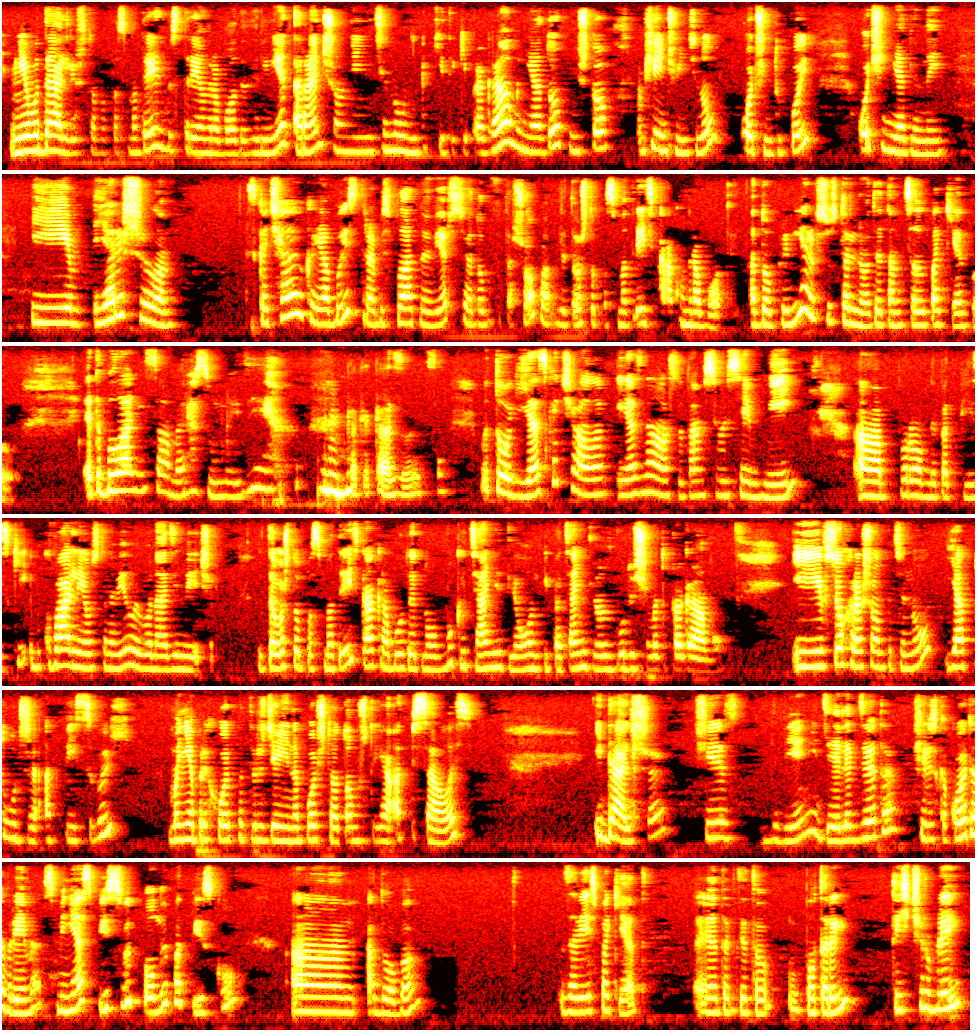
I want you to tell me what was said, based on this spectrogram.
Мне его дали, чтобы посмотреть, быстрее он работает или нет. А раньше он мне не тянул никакие такие программы, ни Adobe, ничто. Вообще ничего не тянул. Очень тупой, очень медленный. И я решила, скачаю-ка я быстро бесплатную версию Adobe Photoshop для того, чтобы посмотреть, как он работает. Adobe Premiere и все остальное. Это там целый пакет был. Это была не самая разумная идея, как оказывается. В итоге я скачала, и я знала, что там всего 7 дней пробной подписки. И буквально я установила его на один вечер. Для того, чтобы посмотреть, как работает ноутбук, и тянет ли он, и потянет ли он в будущем эту программу. И все хорошо он потянул. Я тут же отписываюсь. Мне приходит подтверждение на почту о том, что я отписалась. И дальше, через две недели где-то, через какое-то время, с меня списывают полную подписку эм, Adobe за весь пакет. Это где-то полторы тысячи рублей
